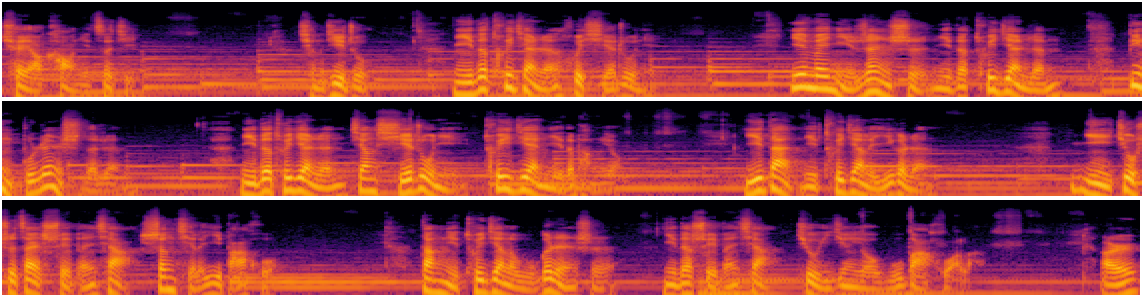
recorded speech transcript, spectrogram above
却要靠你自己。请记住，你的推荐人会协助你，因为你认识你的推荐人并不认识的人。你的推荐人将协助你推荐你的朋友。一旦你推荐了一个人，你就是在水盆下升起了一把火。当你推荐了五个人时，你的水盆下就已经有五把火了，而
